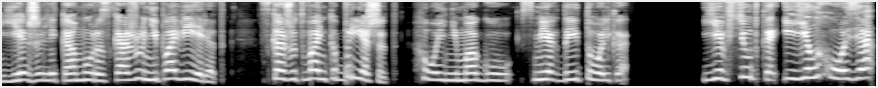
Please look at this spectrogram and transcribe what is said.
«Ежели кому расскажу, не поверят. Скажут, Ванька брешет. Ой, не могу. Смех да и только. Евсютка и Елхозя!»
